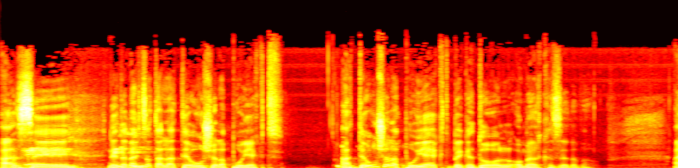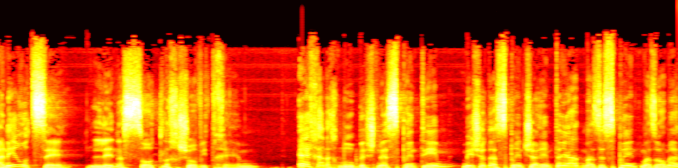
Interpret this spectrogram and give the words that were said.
אז אה, נדבר קצת על התיאור של הפרויקט. התיאור של הפרויקט בגדול אומר כזה דבר. אני רוצה לנסות לחשוב איתכם, איך אנחנו בשני ספרינטים, מי שיודע ספרינט שירים את היד, מה זה ספרינט? מה זה אומר?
